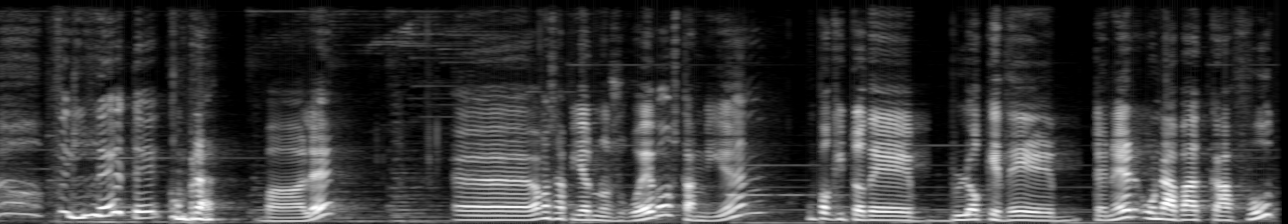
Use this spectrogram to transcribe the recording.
¡Oh! Filete. Comprar. Vale. Eh, vamos a pillar unos huevos también. Un poquito de bloque de tener una vaca food.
